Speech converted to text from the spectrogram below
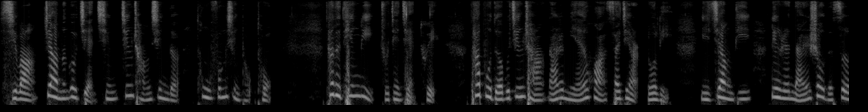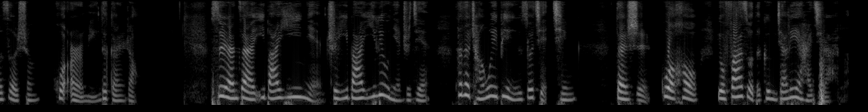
希望这样能够减轻经常性的痛风性头痛。他的听力逐渐减退，他不得不经常拿着棉花塞进耳朵里，以降低令人难受的瑟瑟声或耳鸣的干扰。虽然在1811年至1816年之间，他的肠胃病有所减轻。但是过后又发作的更加厉害起来了，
